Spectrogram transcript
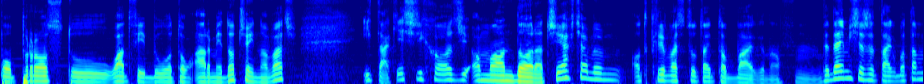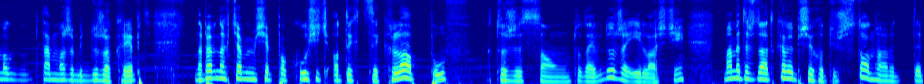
po prostu łatwiej było tą armię dochainować. I tak, jeśli chodzi o Mandora, czy ja chciałbym odkrywać tutaj to bagno? Hmm. Wydaje mi się, że tak, bo tam, tam może być dużo krypt. Na pewno chciałbym się pokusić o tych cyklopów, którzy są tutaj w dużej ilości. Mamy też dodatkowy przychód już stąd, mamy te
